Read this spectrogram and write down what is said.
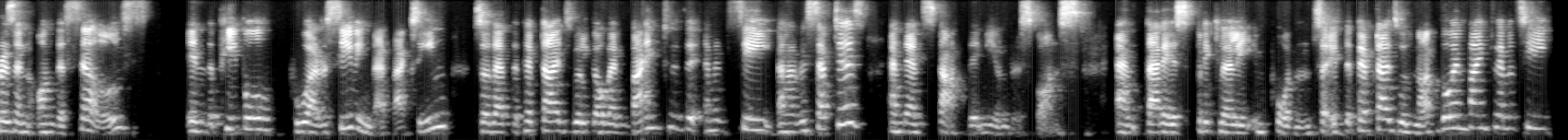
present on the cells in the people who are receiving that vaccine so that the peptides will go and bind to the MHC uh, receptors and then start the immune response. And that is particularly important. So if the peptides will not go and bind to MHC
